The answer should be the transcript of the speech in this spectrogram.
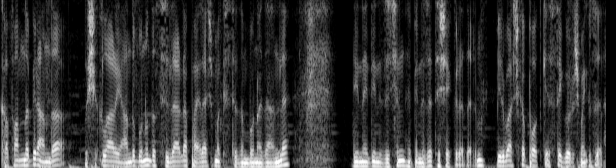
Kafamda bir anda ışıklar yandı. Bunu da sizlerle paylaşmak istedim bu nedenle. Dinlediğiniz için hepinize teşekkür ederim. Bir başka podcast'te görüşmek üzere.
